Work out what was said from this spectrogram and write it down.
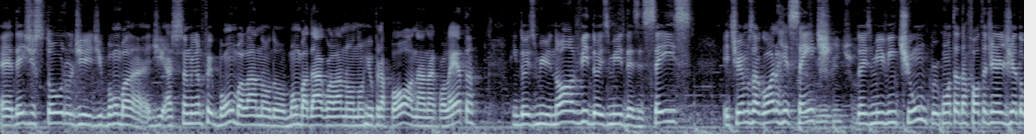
é, desde estouro de, de bomba, de, acho que se não me engano foi bomba lá no do- bomba d'água lá no, no Rio Prapó, na, na coleta, em 2009, 2016, e tivemos agora recente, 2021. 2021, por conta da falta de energia do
